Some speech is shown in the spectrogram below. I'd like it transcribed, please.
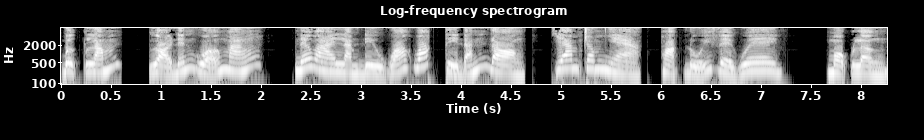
bực lắm, gọi đến quở mắng. Nếu ai làm điều quá quắc thì đánh đòn, giam trong nhà hoặc đuổi về quê. Một lần,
